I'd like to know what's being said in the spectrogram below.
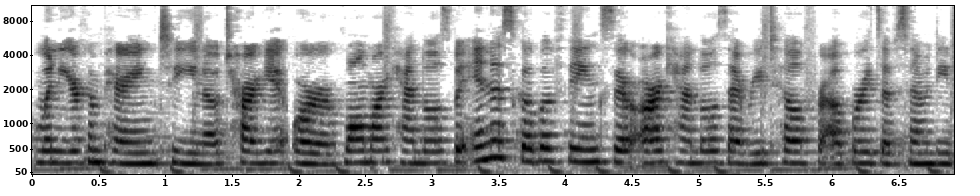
when you're comparing to, you know, Target or Walmart candles, but in the scope of things, there are candles that retail for upwards of $70.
